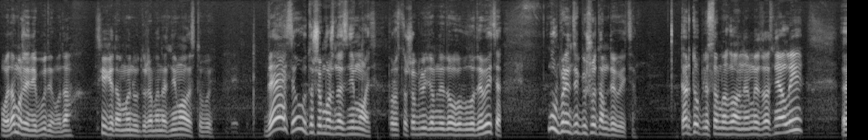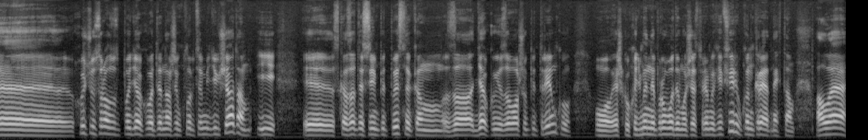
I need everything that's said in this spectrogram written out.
О, да може і не будемо, да? Скільки там минут вже мене знімали з тобою? Десь, о, то що можна знімати. Просто щоб людям недовго було дивитися. Ну, в принципі, що там дивитися? Картоплю саме головне ми засняли. Е, хочу одразу подякувати нашим хлопцям і дівчатам і сказати своїм підписникам за дякую за вашу підтримку. О, я ж кажу, хоч ми не проводимо зараз прямих ефірів конкретних там, але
